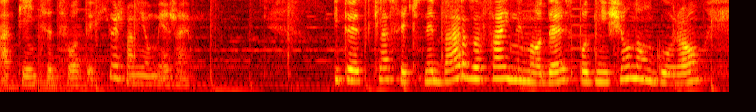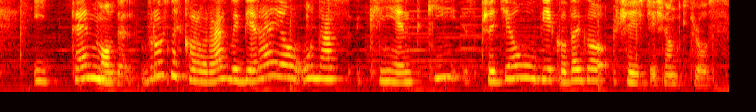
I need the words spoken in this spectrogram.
a 500 zł. Już Wam ją mierzę. I to jest klasyczny, bardzo fajny model z podniesioną górą. I ten model w różnych kolorach wybierają u nas klientki z przedziału wiekowego 60. Plus.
